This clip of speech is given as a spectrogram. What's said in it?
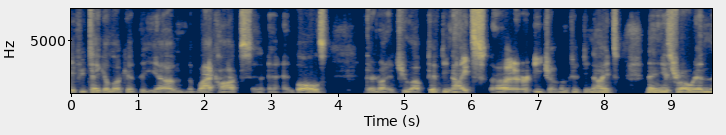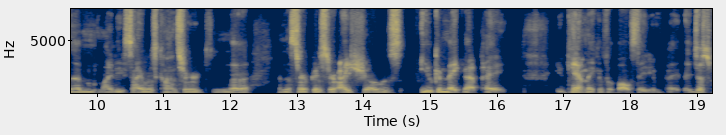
if you take a look at the um, the Blackhawks and, and, Bulls, they're going to chew up 50 nights, uh, or each of them 50 nights. Then you throw in the Miley Cyrus concert and the, and the circus or ice shows. You can make that pay. You can't make a football stadium pay. They just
